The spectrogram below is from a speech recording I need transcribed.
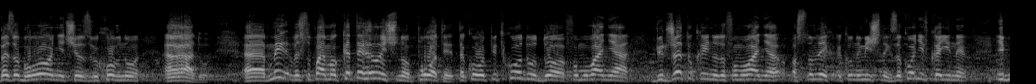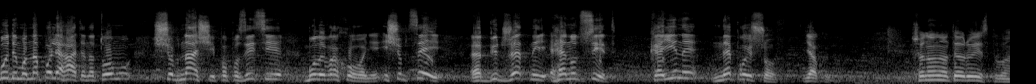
без обговорення через Верховну Раду. Е, Ми виступаємо категорично проти такого підходу до формування бюджету країни, до формування основних економічних законів країни і будемо наполягати на тому, щоб наші пропозиції були враховані і щоб цей бюджетний геноцид країни не пройшов. Дякую. Шановне товариство,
